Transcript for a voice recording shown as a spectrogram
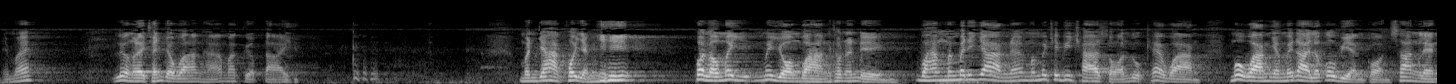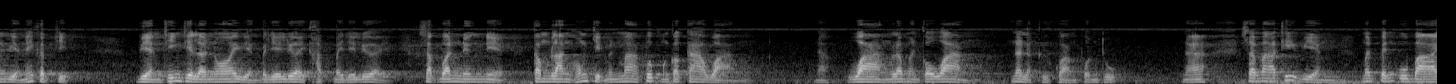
เห็นไหมเรื่องอะไรฉันจะวางหามาเกือบตาย มันยากเพราะอย่างนี้ เพราะเราไม่ไม่ยอมวางเท่านั้นเอง วางมันไม่ได้ยากนะ มันไม่ใช่วิชาสอนลูกแค่วาง เมื่อวางยังไม่ได้เราก็เหวี่ยงก่อนสร้างแรงเหวี่ยงให้กับจิตเหวี่ยงทิ้งทีละน้อยเหวี่ยงไปเรื่อยๆขัดไปเรื่อยๆสักวันหนึ่งเนี่ยกำลังของจิตมันมากปุ๊บมันก็กล้าวางนะวางแล้วมันก็ว่าง นั่นแหละคือความพ้นทุกข์นะสมาธิเวียงมันเป็นอุบาย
